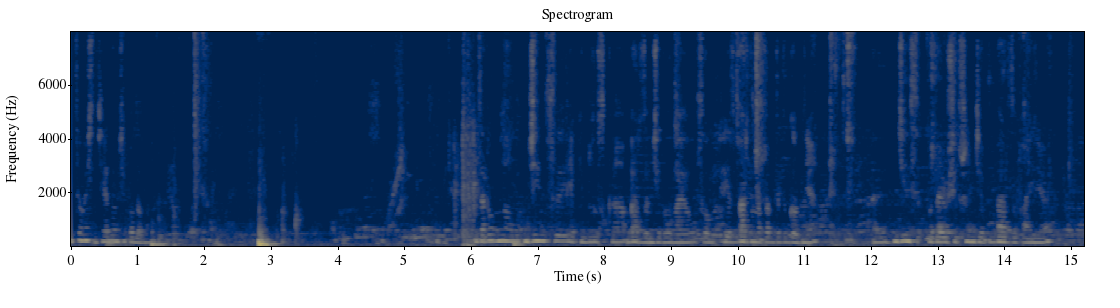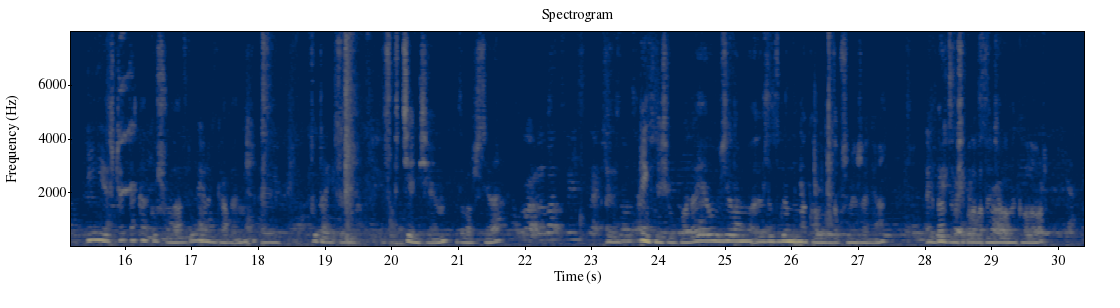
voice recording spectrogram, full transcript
Co myślicie, jak Wam się podoba? Zarówno dżinsy, jak i bluzka bardzo mi się podobają. Są, jest bardzo naprawdę wygodnie. E, Dżinsy podają się wszędzie bardzo fajnie. I jeszcze taka koszula z długim rękawem. e, Tutaj e, z wcięciem. Zobaczcie. Pięknie się układa. Ja ją wzięłam ze względu na kolor do przymierzenia. Bardzo mi się podoba ten zielony kolor.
